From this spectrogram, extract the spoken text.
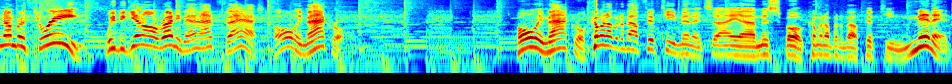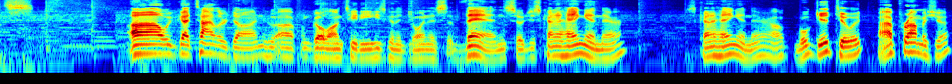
number three. We begin already, man. That fast. Holy mackerel. Holy mackerel. Coming up in about 15 minutes. I uh, misspoke. Coming up in about 15 minutes. Uh, we've got Tyler Dunne who, uh, from Go Long TD. He's going to join us then. So just kind of hang in there. Just kind of hang in there. I'll, we'll get to it. I promise you.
